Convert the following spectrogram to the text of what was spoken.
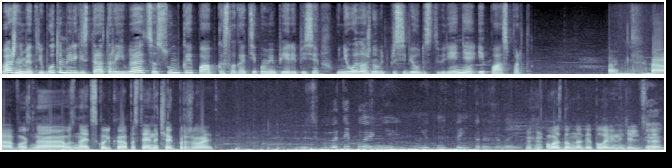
Важными атрибутами регистратора являются сумка и папка с логотипами переписи. У него должно быть при себе удостоверение и паспорт. А, можно узнать, сколько постоянно человек проживает? В этой половине нет, никто не проживает. Угу. У вас дом на две половины делится, да? да?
